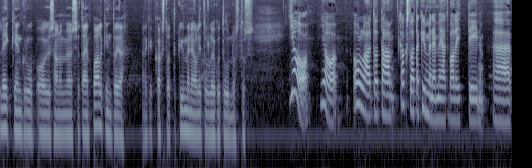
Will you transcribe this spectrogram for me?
Leikkien Group Oy saanut myös jotain palkintoja? Ainakin 2010 oli tullut joku tunnustus. Joo, joo. Ollaan, tota, 2010 meidät valittiin ää,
